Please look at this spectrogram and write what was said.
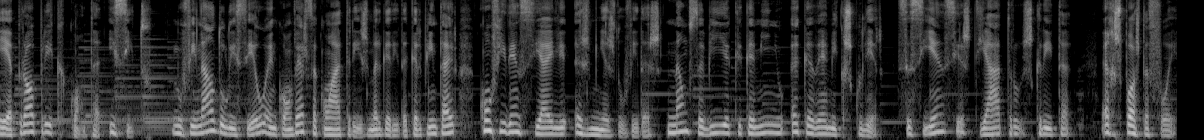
É a própria que conta, e cito. No final do liceu, em conversa com a atriz Margarida Carpinteiro, confidenciei-lhe as minhas dúvidas. Não sabia que caminho académico escolher. Se ciências, teatro, escrita. A resposta foi:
